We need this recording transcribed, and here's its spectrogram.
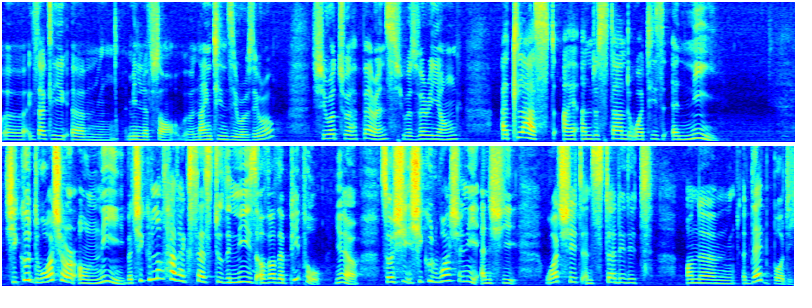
uh, exactly um, 1900, uh, 1900, she wrote to her parents, she was very young, At last I understand what is a knee. She could wash her own knee, but she could not have access to the knees of other people, you know. So she, she could wash a knee, and she watched it and studied it on um, a dead body.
